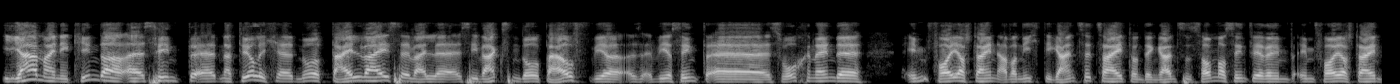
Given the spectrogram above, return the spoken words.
Ja, meine Kinder äh, sind äh, natürlich äh, nur teilweise, weil äh, sie wachsen dort auf. Wir, wir sind äh, das Wochenende im Feuerstein, aber nicht die ganze Zeit und den ganzen Sommer sind wir im, im Feuerstein.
